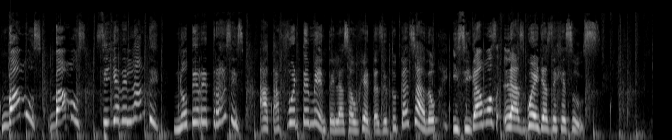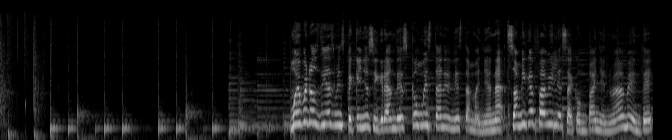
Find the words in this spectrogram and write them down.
¡Vamos! ¡Vamos! ¡Sigue adelante! No te retrases. Ata fuertemente las agujetas de tu calzado y sigamos las huellas de Jesús. Muy buenos días mis pequeños y grandes, ¿cómo están en esta mañana? Su amiga Fabi les acompaña nuevamente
